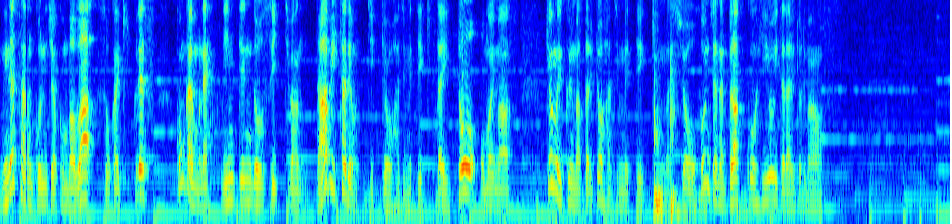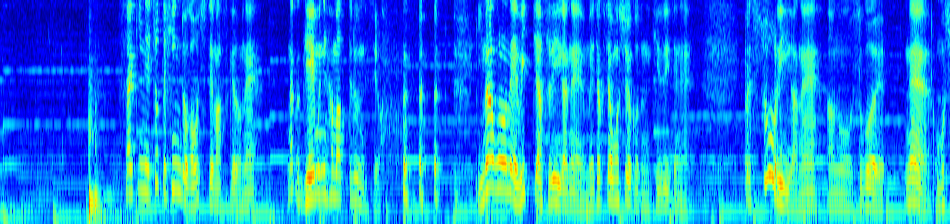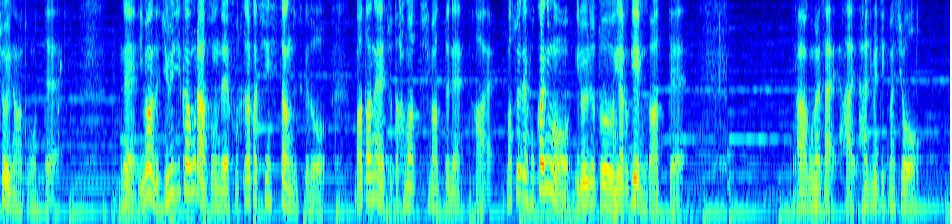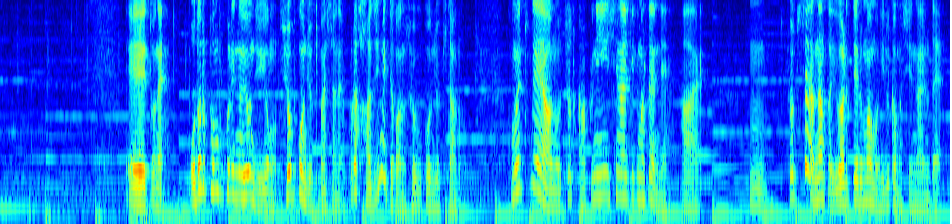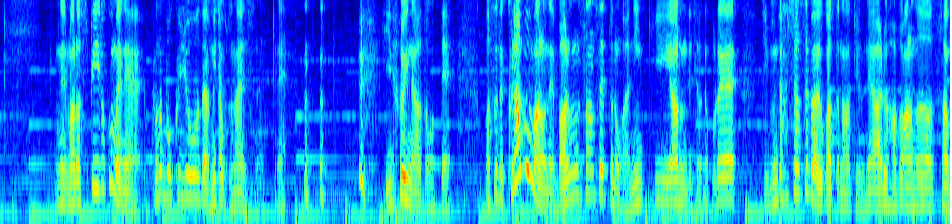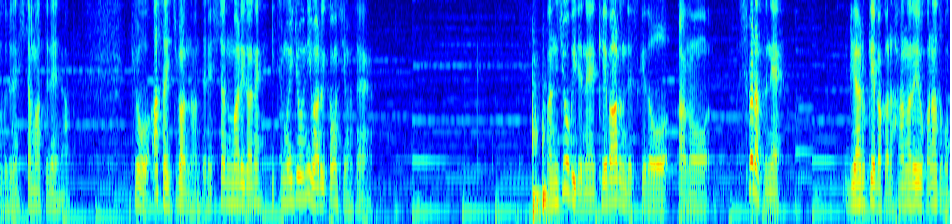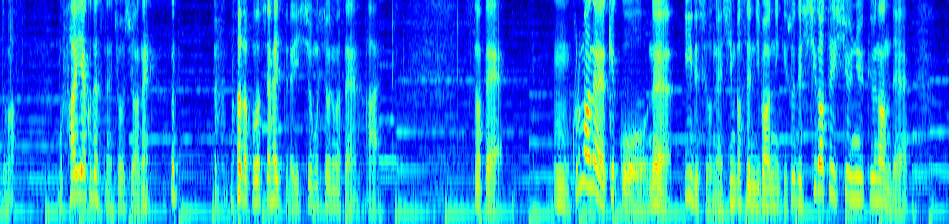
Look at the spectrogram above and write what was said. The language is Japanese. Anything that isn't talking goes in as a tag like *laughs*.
皆さんこんにちはこんばんは。爽快キックです。今回もね任天堂スイッチ版ダービースタリオン実況を始めていきたいと思います。今日もゆっくりまったりと始めていきましょう。本日はねブラックコーヒーをいただいております。最近ねちょっと頻度が落ちてますけどね。なんかゲームにハマってるんですよ。*laughs* 今頃ねウィッチャー3がねめちゃくちゃ面白いことに気づいてね。やっぱりストーリーがねあのすごいね面白いなと思って。ね、今まで10時間ぐらい遊んでほったらかしにしてたんですけど、またね、ちょっとハマってしまってね、はい。まあ、それで他にもいろいろとやるゲームがあって、あ、ごめんなさい。はい、始めていきましょう。えーとね、踊るポンポコリの44、勝負根性来ましたね。これ初めてかな、勝負根性来たの。コメントね、あの、ちょっと確認しないといけませんね。はい。うん。ひょっとしたらなんか言われてる馬もいるかもしれないので、ね、まだスピードコメね、この牧場では見たことないですね。ね。*laughs* ひどいなと思って。まあ、それでクラブ馬のね、バルーンサンセットの方が人気あるんですよね。これ、自分で走らせばよかったなというね、アルハブアナダーンクでね、下回ってねえな。今日朝一番なんでね、下の周りがね、いつも以上に悪いかもしれません。まあ、日曜日でね、競馬あるんですけど、あの、しばらくね、リアル競馬から離れようかなと思ってます。もう最悪ですね、調子はね。*laughs* まだ今年入ってる一生もしておりません。はい。さて、うん、これもね、結構ね、いいですよね。新馬戦2番人気。それで7月1周入級なんで、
